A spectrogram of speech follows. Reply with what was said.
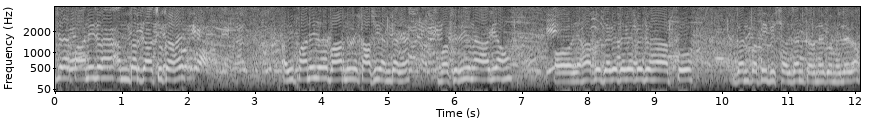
जो है, पानी जो है, अंदर जा चुका है। अभी पानी जो है, बाहर नहीं है, काफ़ी अंदर है। मैं फिर भी मैं आ गया हूँ। और यहाँ पे जगह जगह पे जो है, आपको गणपति विसर्जन करने को मिलेगा।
